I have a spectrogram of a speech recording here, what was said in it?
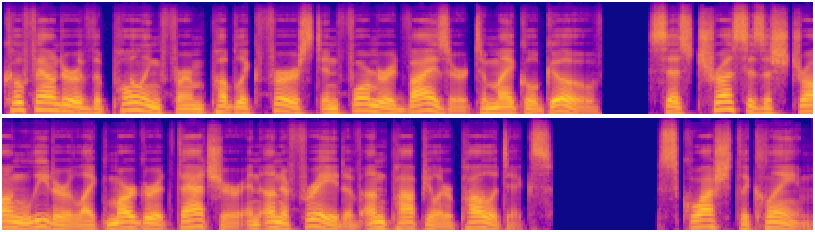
co founder of the polling firm Public First and former advisor to Michael Gove, says Truss is a strong leader like Margaret Thatcher and unafraid of unpopular politics. Squashed the claim.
